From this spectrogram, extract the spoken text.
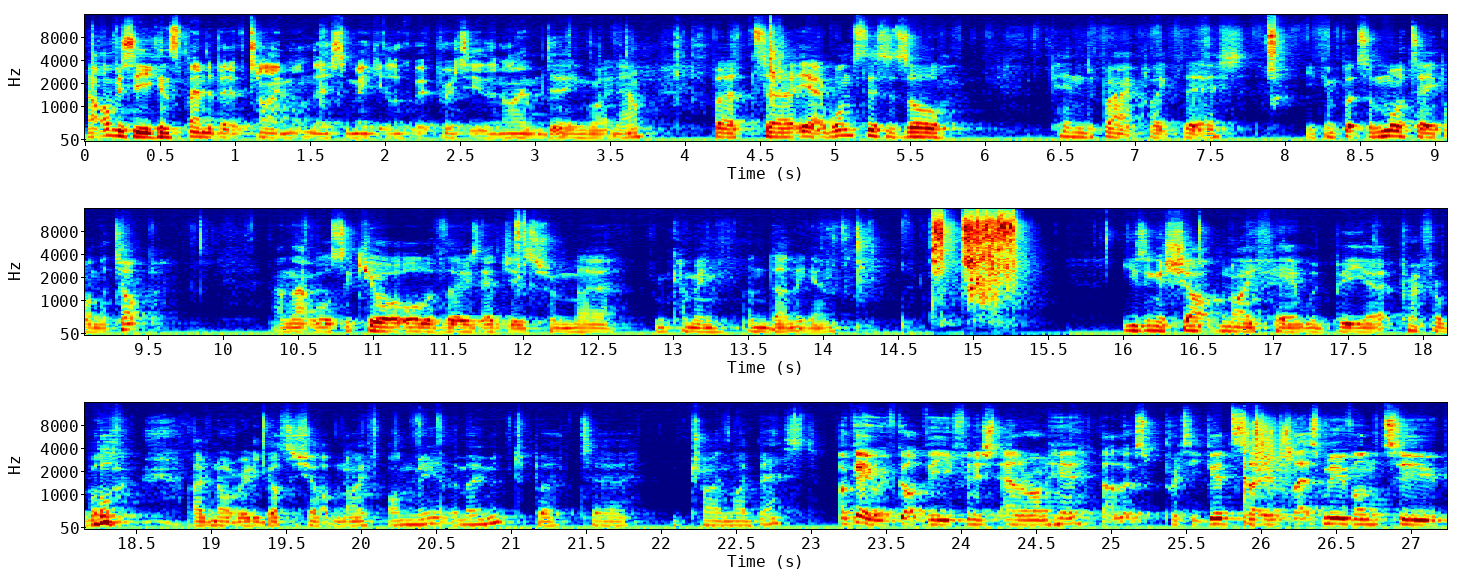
Now obviously you can spend a bit of time on this and make it look a bit prettier than I'm doing right now. But uh, yeah, once this is all pinned back like this, you can put some more tape on the top and that will secure all of those edges from, uh, from coming undone again. Using a sharp knife here would be uh, preferable. I've not really got a sharp knife on me at the moment, but uh, I'm trying my best. Okay, we've got the finished aileron here. That looks pretty good. So let's move on to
